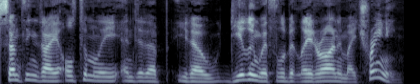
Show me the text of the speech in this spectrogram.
something that I ultimately ended up, you know, dealing with a little bit later on in my training.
